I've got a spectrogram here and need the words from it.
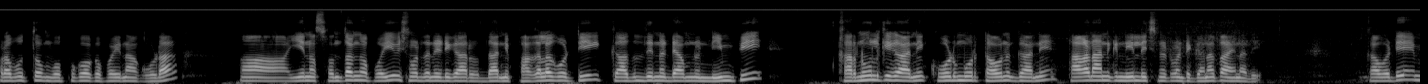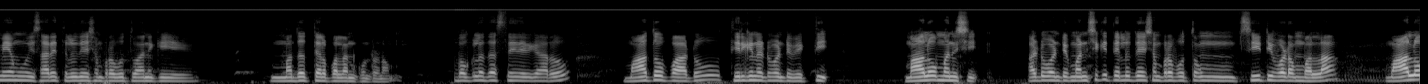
ప్రభుత్వం ఒప్పుకోకపోయినా కూడా ఈయన సొంతంగా పోయి విష్ణువర్ధన్ రెడ్డి గారు దాన్ని పగలగొట్టి గాజుల దిన్న డ్యామ్ను నింపి కర్నూలుకి కానీ కోడుమూరు టౌన్కి కానీ తాగడానికి నీళ్ళు ఇచ్చినటువంటి ఘనత ఆయనది. కాబట్టి మేము ఈసారి తెలుగుదేశం ప్రభుత్వానికి మద్దతు తెలపాలనుకుంటున్నాం. బొగ్గుల దస్తగిరి గారు మాతో పాటు తిరిగినటువంటి వ్యక్తి మాలో మనిషి అటువంటి మనిషికి తెలుగుదేశం ప్రభుత్వం సీట్ ఇవ్వడం వల్ల మాలో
